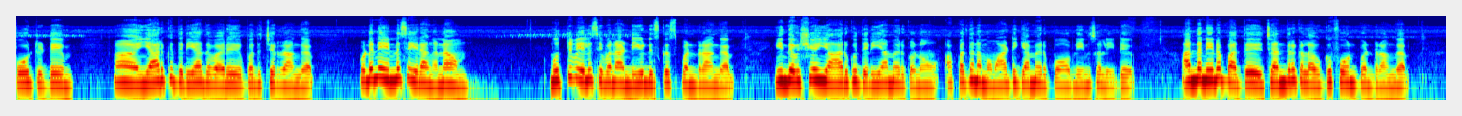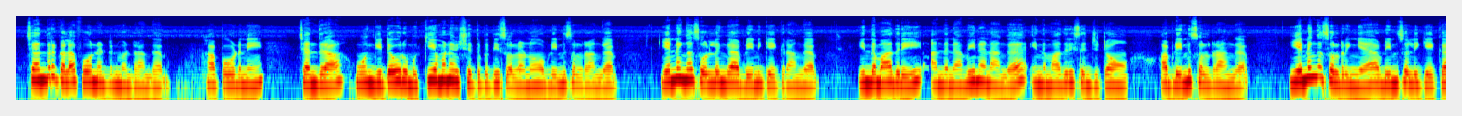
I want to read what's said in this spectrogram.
போட்டுட்டு யாருக்கு தெரியாதவாறு புதைச்சிடுறாங்க. உடனே என்ன செய்கிறாங்கன்னா முத்துவேலு சிவனாண்டியும் டிஸ்கஸ் பண்ணுறாங்க இந்த விஷயம் யாருக்கும் தெரியாமல் இருக்கணும் அப்போ தான் நம்ம மாட்டிக்காமல் இருப்போம் அப்படின்னு சொல்லிட்டு. அந்த நேரம் பார்த்து சந்திரகலாவுக்கு ஃபோன் பண்ணுறாங்க சந்திரகலா ஃபோன் அட்டன் பண்ணுறாங்க அப்போ உடனே சந்திரா உங்ககிட்ட ஒரு முக்கியமான விஷயத்தை பற்றி சொல்லணும் அப்படின்னு சொல்கிறாங்க என்னங்க சொல்லுங்க? அப்படின்னு கேட்குறாங்க இந்த மாதிரி அந்த நவீனை நாங்கள் இந்த மாதிரி செஞ்சுட்டோம் அப்படின்னு சொல்கிறாங்க என்னங்க சொல்கிறீங்க அப்படின்னு சொல்லி கேட்க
